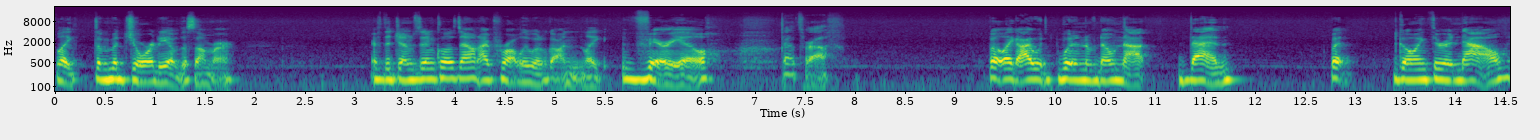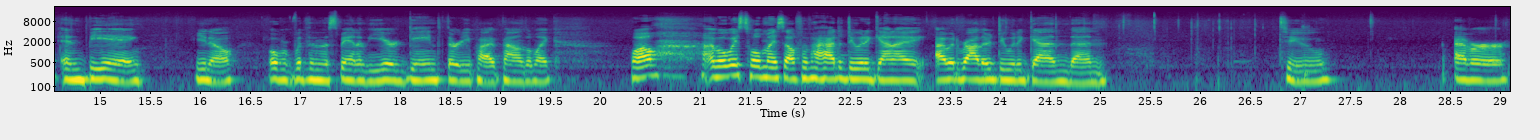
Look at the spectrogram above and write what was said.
like the majority of the summer. If the gyms didn't close down, I probably would have gotten like very ill. That's rough. But like I would wouldn't have known that then. But going through it now and being, you know, over within the span of the year gained 35 pounds, I'm like, well, I've always told myself if I had to do it again, I I would rather do it again than to ever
